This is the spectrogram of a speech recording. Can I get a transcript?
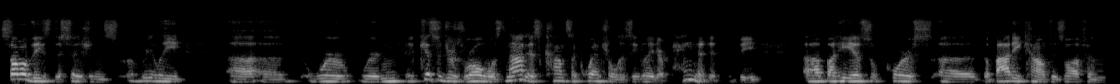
Some of these decisions really uh, uh, were, were Kissinger's role was not as consequential as he later painted it to be, uh, but he is, of course, uh, the body count is often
